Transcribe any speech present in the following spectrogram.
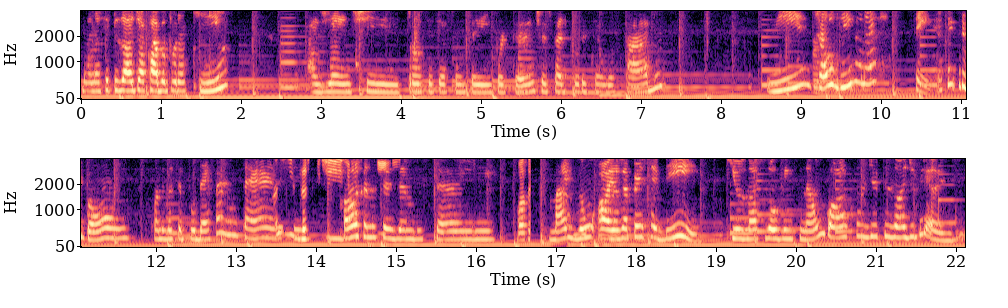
Bom, nosso episódio acaba por aqui. A gente trouxe esse assunto aí importante. Eu espero que vocês tenham gostado. E tchauzinho, né? Sim, é sempre bom. Quando você puder, faz um teste. Coloca no seu exame de sangue. Mais um. Ó, eu já percebi que os nossos ouvintes não gostam de episódio grande.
